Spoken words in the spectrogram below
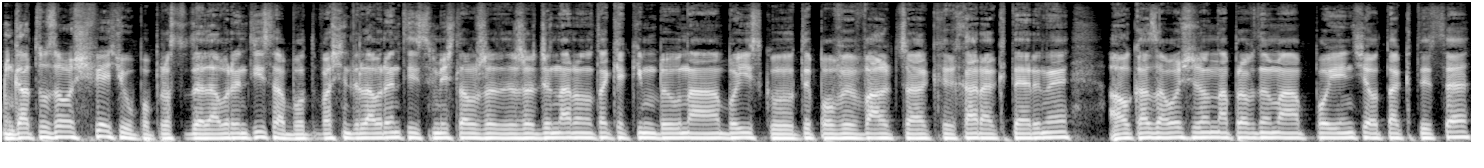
Gattuso oświecił po prostu De Laurentisa, bo właśnie De Laurentiis myślał, że, że Gennaro, no tak jakim był na boisku, typowy walczak, charakterny, a okazało się, że on naprawdę ma pojęcie o taktyce,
